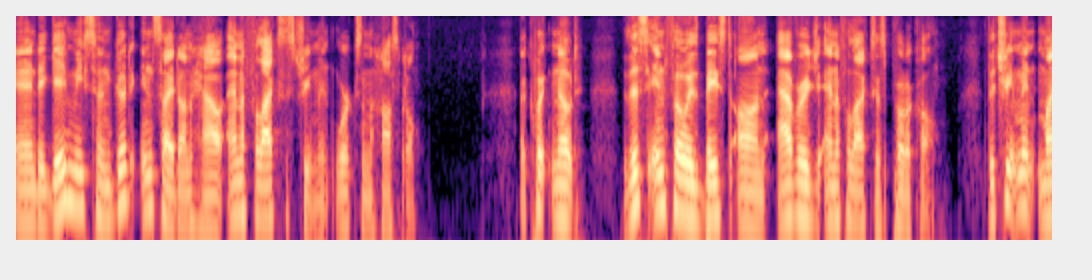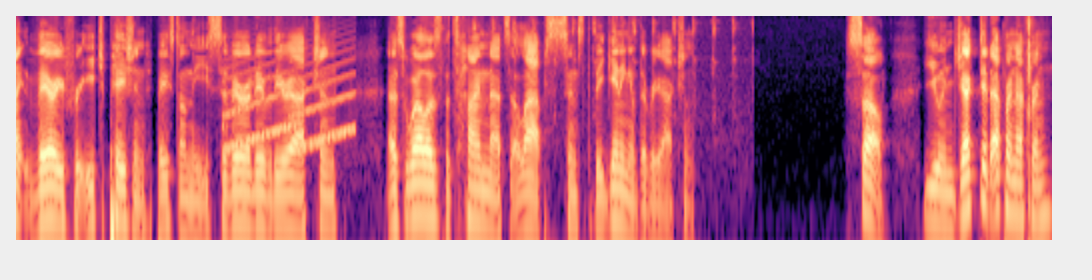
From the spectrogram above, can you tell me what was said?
and it gave me some good insight on how anaphylaxis treatment works in the hospital. A quick note this info is based on average anaphylaxis protocol. The treatment might vary for each patient based on the severity of the reaction, as well as the time that's elapsed since the beginning of the reaction. So, you injected epinephrine,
